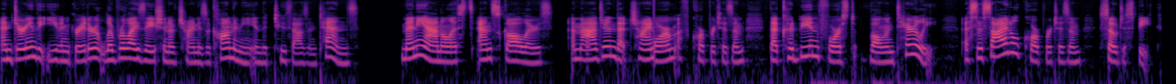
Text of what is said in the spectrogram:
and during the even greater liberalization of China's economy in the 2010s, many analysts and scholars imagine that China form of corporatism that could be enforced voluntarily, a societal corporatism, so to speak.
